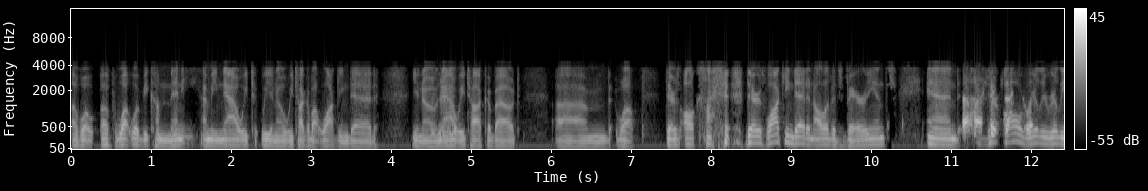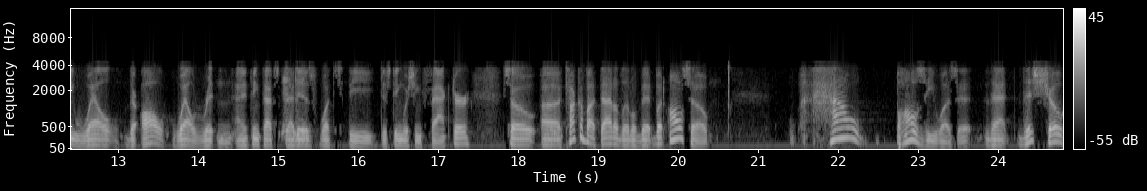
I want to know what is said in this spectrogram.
of what of what would become many. I mean now we, t- we you know we talk about Walking Dead, you know mm-hmm. now we talk about um, well there's all kind there's Walking Dead and all of its variants, and uh, they're exactly. all really really well they're all well written, and I think that's mm-hmm. that is what's the distinguishing factor. So uh, talk about that a little bit, but also how ballsy was it that this show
